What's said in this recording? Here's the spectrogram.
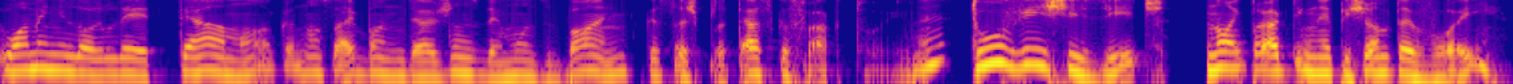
oamenilor le teamă că nu o să aibă de ajuns de mulți bani, că să-și plătească facturile. Tu vii și zici, noi practic ne pișăm pe voi,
